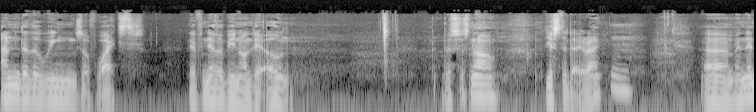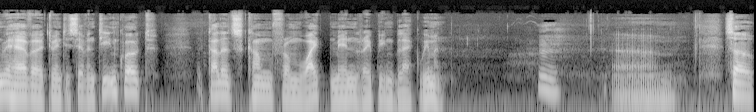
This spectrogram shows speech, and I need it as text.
under the wings of whites. They've never been on their own. This is now yesterday, right? Mm. Um, and then we have a 2017 quote: "Colours come from white men raping black women." Mm. Um, so,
